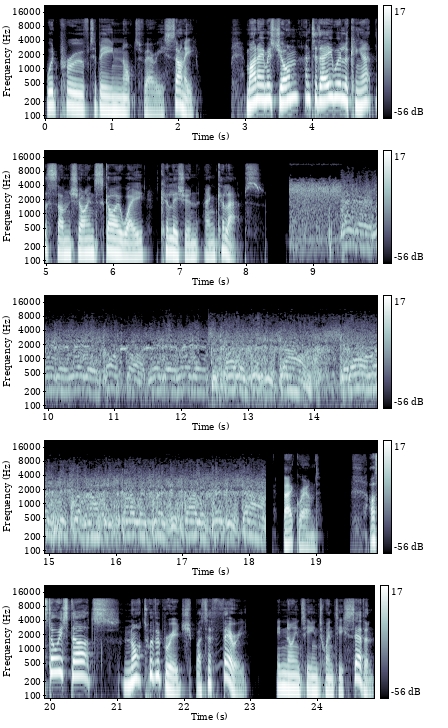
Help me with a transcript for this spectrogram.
would prove to be not very sunny. My name is John, and today we're looking at the Sunshine Skyway collision and collapse. Background Our story starts not with a bridge but a ferry in 1927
